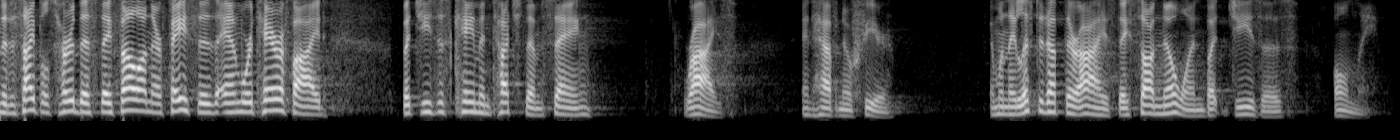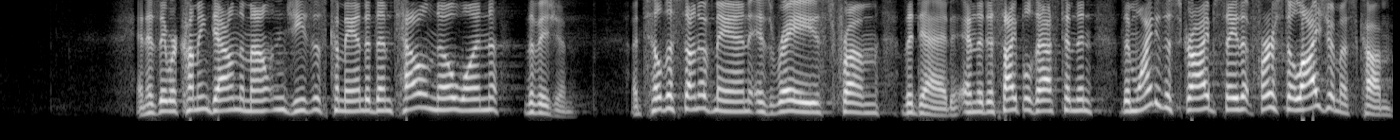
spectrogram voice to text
the disciples heard this, they fell on their faces and were terrified. But Jesus came and touched them, saying, Rise and have no fear. And when they lifted up their eyes, they saw no one but Jesus only. And as they were coming down the mountain, Jesus commanded them, Tell no one the vision until the Son of Man is raised from the dead. And the disciples asked him, Then, then why do the scribes say that first Elijah must come?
